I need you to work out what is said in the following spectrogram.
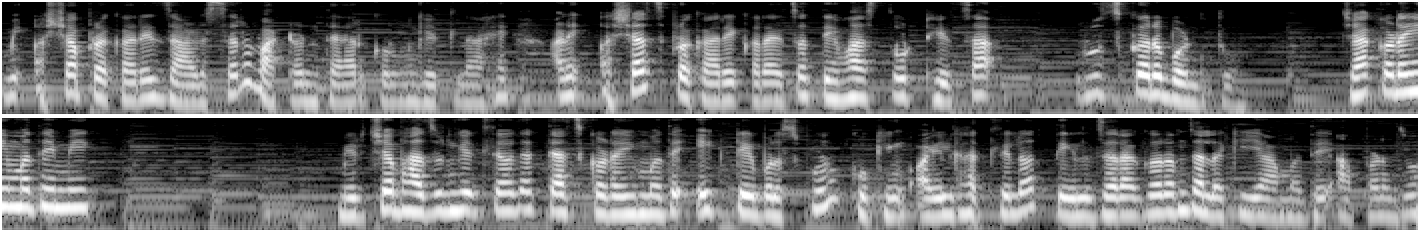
मी अशा प्रकारे जाडसर वाटण तयार करून घेतलं आहे आणि अशाच प्रकारे करायचं तेव्हाच तो ठेचा रुचकर बनतो. ज्या कढईमध्ये मी मिरच्या भाजून घेतल्या होत्या त्याच कढईमध्ये एक टेबलस्पून कुकिंग ऑइल घातलेलं. तेल जरा गरम झालं की यामध्ये आपण जो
